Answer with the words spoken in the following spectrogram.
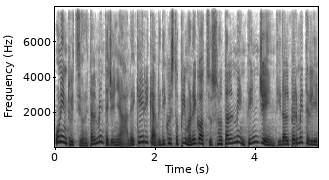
Un'intuizione talmente geniale che i ricavi di questo primo negozio sono talmente ingenti dal permettergli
